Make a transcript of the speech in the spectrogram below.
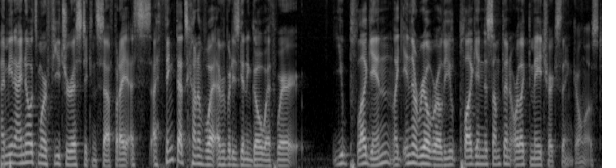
I mean, I know it's more futuristic and stuff, but I, I think that's kind of what everybody's going to go with, where you plug in, like in the real world, you plug into something, or like the Matrix thing almost.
